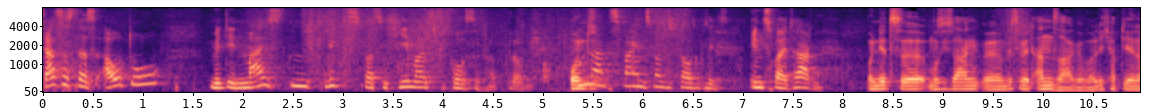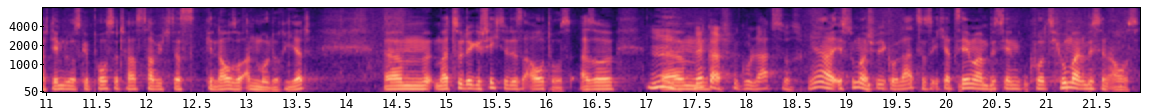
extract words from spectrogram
das ist das Auto mit den meisten Klicks, was ich jemals gepostet habe, glaube ich. Und- 122.000 Klicks in zwei Tagen. Und jetzt äh, muss ich sagen, äh, ein bisschen mit Ansage, weil ich habe dir, nachdem du das gepostet hast, habe ich das genauso anmoderiert. Ähm, mal zu der Geschichte des Autos. Also, ähm, Lecker Spekulatius. ja, isst du mal Spekulatius. Ich erzähle mal ein bisschen kurz, ich hole mal ein bisschen aus.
